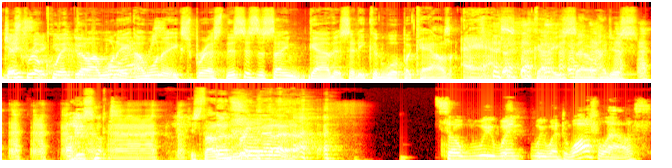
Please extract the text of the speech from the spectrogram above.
Just real quick "Could you do though, I want to I want to express this is the same guy that said he could whoop a cow's ass. Okay, so I just just, just thought I'd And bring so- that up. so we went we went to Waffle House.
